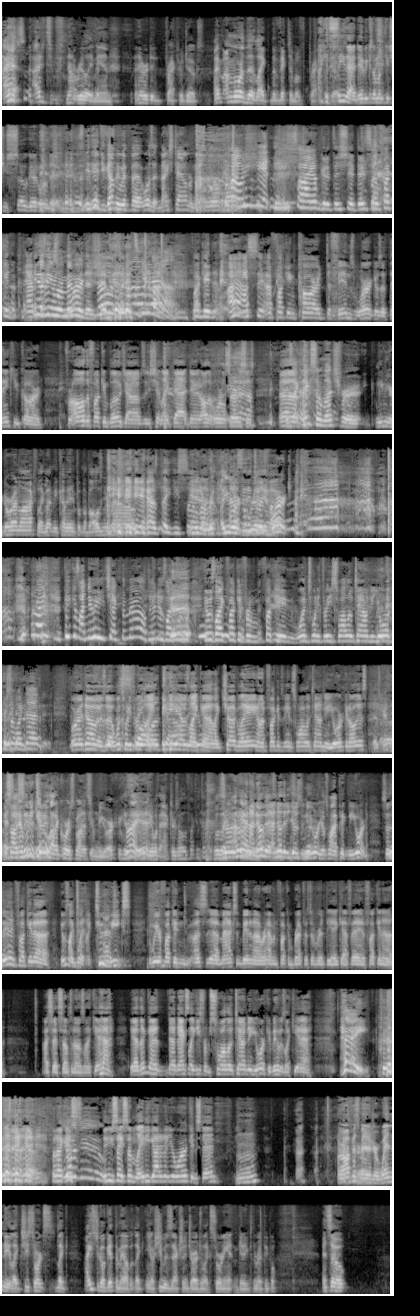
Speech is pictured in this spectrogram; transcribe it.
I, I, not really, man. I never did practical jokes. I'm, I'm more the like the victim of practical I can jokes. see that, dude, because I'm gonna get you so good one day. You did. You got me with uh, what was it, Nice Town or Niceville? oh shit! Sorry, I am good at this shit, dude. So fucking. he doesn't even remember this shit. No, He's like, dude, "Oh, forget about yeah." it. Fucking, I, I sent a fucking card to Ben's work. It was a thank you card for all the fucking blowjobs and shit like that, dude. All the oral services. Uh, like, thanks so much for leaving your door unlocked, like letting me come in and put my balls in your mouth. yes, thank you so You much. re- oh, you worked sent it really to his hard. work. right, because I knew he checked the mail, dude. It was like it was like fucking from fucking 123 Swallowtown, New York, or something like that. Or no, it was uh, 123 like yeah, it was like uh, like Chug Lane on fucking in Swallowtown, New York, and all this. That's great. And so I and sent we it get to a lot of correspondence from New York because Right, we yeah. deal with actors all the fucking time. So, I was like, So I don't yeah, and I know that I know that he goes to New York. That's why I picked New York. So then, fucking, uh, it was like what, like two weeks. We were fucking us, uh, Max and Ben and I were having fucking breakfast over at the A Cafe, and fucking, uh, I said something. I was like, yeah, yeah, that guy that acts like he's from Swallowtown, New York, and Ben was like, yeah, hey. but I It guess was you. did you say some lady got it at your work instead? Our office manager Wendy, like she sorts like I used to go get the mail, but like you know she was actually in charge of like sorting it and getting to the right people. And so,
